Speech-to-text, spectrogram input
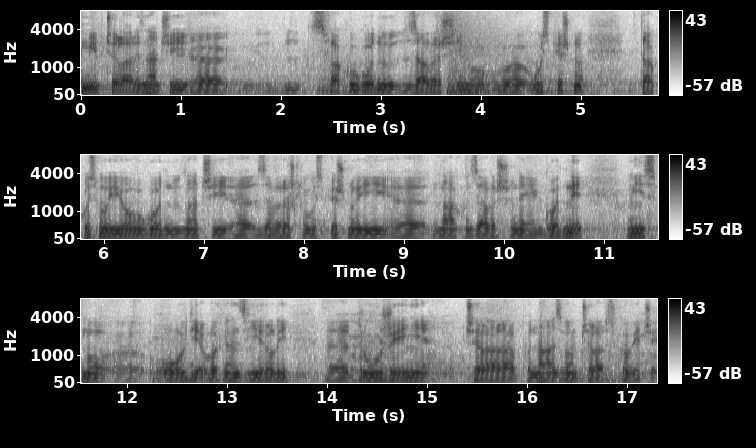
Mi pčelari, znači, e, svaku godinu završimo e, uspješno, tako smo i ovu godinu znači, e, završili uspješno i nakon završene godine mi smo ovdje organizirali druženje pčelara pod nazivom Pčelarsko veče.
